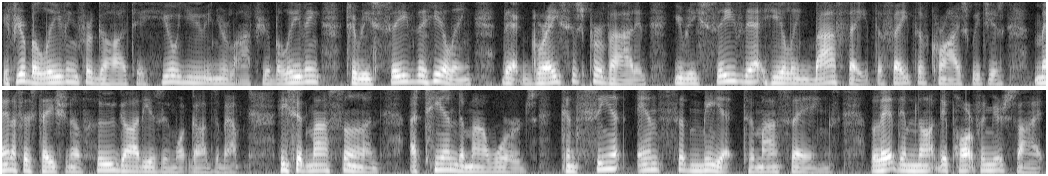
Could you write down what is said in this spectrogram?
If you're believing for God to heal you in your life, you're believing to receive the healing that grace has provided, you receive that healing by faith, the faith of Christ which is manifestation of who God is and what God's about. He said, "My son, attend to my words, consent and submit to my sayings. Let them not depart from your sight.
